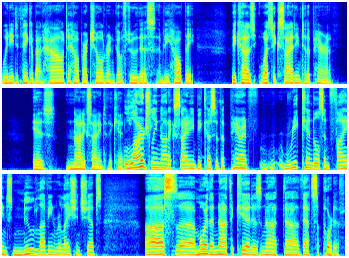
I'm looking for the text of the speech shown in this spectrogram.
we need to think about how to help our children go through this and be healthy. Because what's exciting to the parent is not exciting to the kid. Largely not exciting because of the parent rekindles and finds new loving relationships uh, uh, more than not, the kid is not uh, that supportive,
